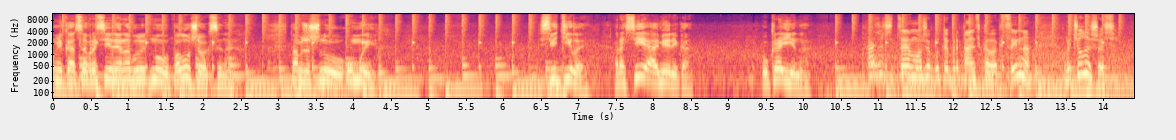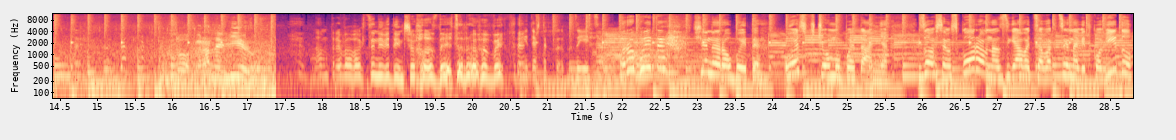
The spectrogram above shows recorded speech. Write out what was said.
Ну, мне кажется, в России, наверное, будет, ну, получше вакцина. Там же, ж, ну, умы. Светилы. Россия, Америка, Україна. Кажуть, що це може бути британська вакцина. Ви чули щось? Що, коронавірус? Нам треба вакцини від іншого, здається, робити. Мені теж так здається. Робити чи не робити? Ось в чому питання. Зовсім скоро в нас з'явиться вакцина від ковіду,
